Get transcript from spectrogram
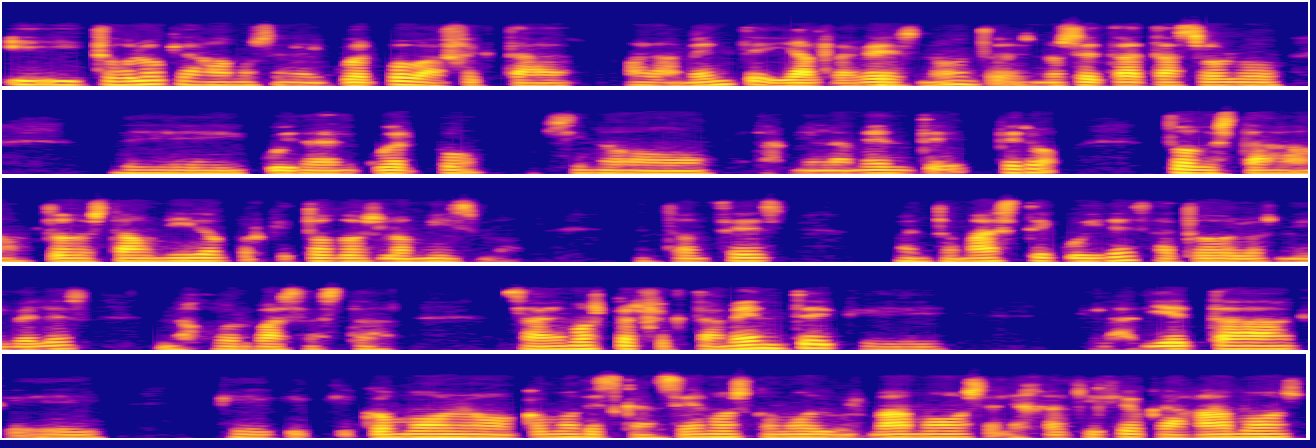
Y todo lo que hagamos en el cuerpo va a afectar a la mente y al revés. ¿no? Entonces no se trata solo de cuidar el cuerpo, sino también la mente, pero todo está, todo está unido porque todo es lo mismo. Entonces, cuanto más te cuides a todos los niveles, mejor vas a estar. Sabemos perfectamente que, la dieta, que, que, cómo, cómo, descansemos, cómo durmamos, el ejercicio que hagamos,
